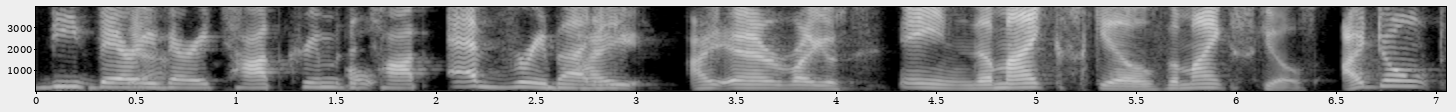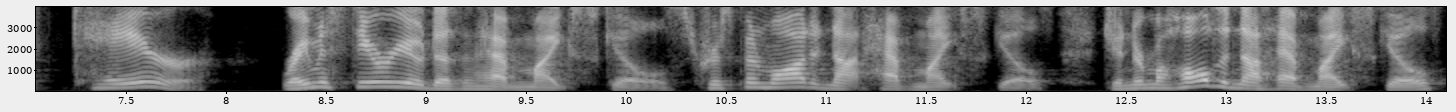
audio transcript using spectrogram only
the very, yeah. very top cream of the oh, top. Everybody. I, I, and everybody goes, hey, the mic skills, the mic skills. I don't care. Rey Mysterio doesn't have mic skills. Chris Benoit did not have mic skills. Jinder Mahal did not have mic skills.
